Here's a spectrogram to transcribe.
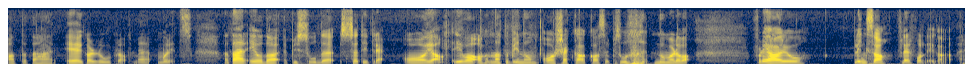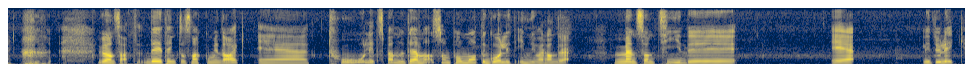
at dette her er garderobeprat med Moritz. Dette her er jo da episode 73. Og ja, jeg var nettopp innom og sjekka hvilket episodenummer det var. For de har jo blingsa flerfoldige ganger der. Uansett. Det jeg tenkte å snakke om i dag, er to litt spennende tema som på en måte går litt inn i hverandre, men samtidig er litt ulik.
